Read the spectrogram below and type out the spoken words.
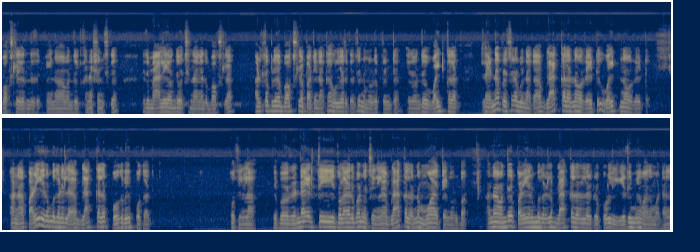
பாக்ஸில் இருந்தது. மெயினாக வந்து கனெக்ஷன்ஸ்க்கு இது மேலேயே வந்து வச்சுருந்தாங்க இந்த பாக்ஸில் அடுத்தபடியாக பாக்ஸில் பார்த்தீங்கன்னாக்கா உள்ளே இருக்கிறது நம்மளுடைய பிரிண்டர் இது வந்து ஒயிட் கலர் இதில் என்ன பிரச்சனை அப்படின்னாக்கா பிளாக் கலர்னா ஒரு ரேட்டு ஒயிட்னா ஒரு ரேட்டு ஆனால் பழைய இரும்பு கடையில் பிளாக் கலர் போகவே போகாது. ஓகேங்களா? இப்போ ரெண்டாயிரத்தி தொள்ளாயிரரூபான்னு வச்சிங்களேன் பிளாக் கலர்னால் மூவாயிரத்தி ஐநூறுரூபா ஆனால் வந்து பழைய இரும்பு கடையில் பிளாக் கலரில் இருக்கிற பொருள் எதுவுமே வாங்க மாட்டாங்க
